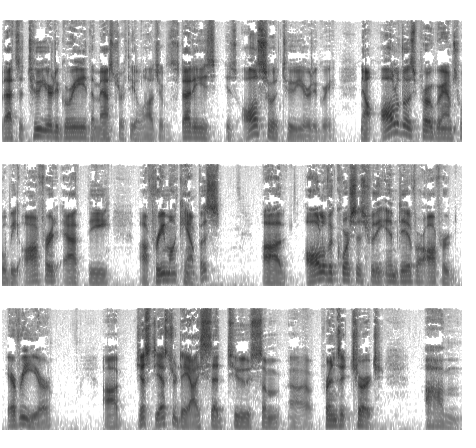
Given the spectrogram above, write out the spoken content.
that's a two-year degree. The Master of Theological Studies is also a two-year degree. Now all of those programs will be offered at the uh, Fremont campus. Uh, all of the courses for the MDiv are offered every year. Uh, just yesterday, I said to some uh, friends at church, um,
